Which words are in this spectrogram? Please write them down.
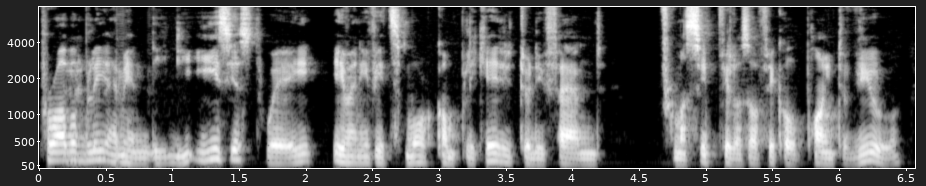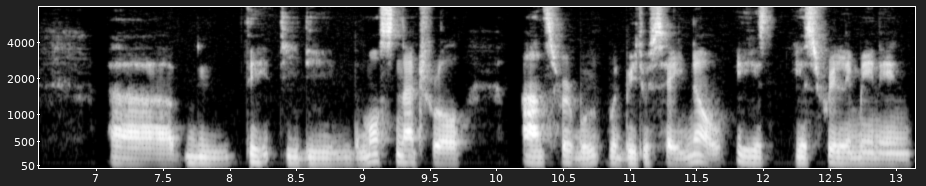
Probably, mm-hmm. I mean, the, the easiest way, even if it's more complicated to defend from a philosophical point of view, uh, the, the, the, the, most natural answer would, would be to say no, is is really meaning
